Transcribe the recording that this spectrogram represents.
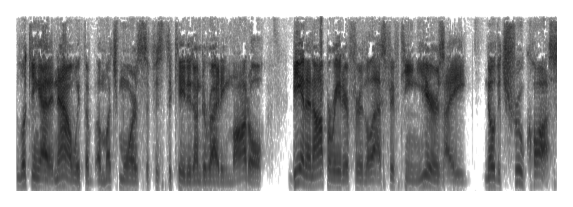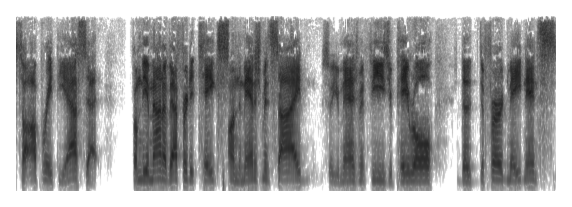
looking at it now with a, a much more sophisticated underwriting model, being an operator for the last 15 years, I know the true cost to operate the asset from the amount of effort it takes on the management side, so your management fees, your payroll, the deferred maintenance,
